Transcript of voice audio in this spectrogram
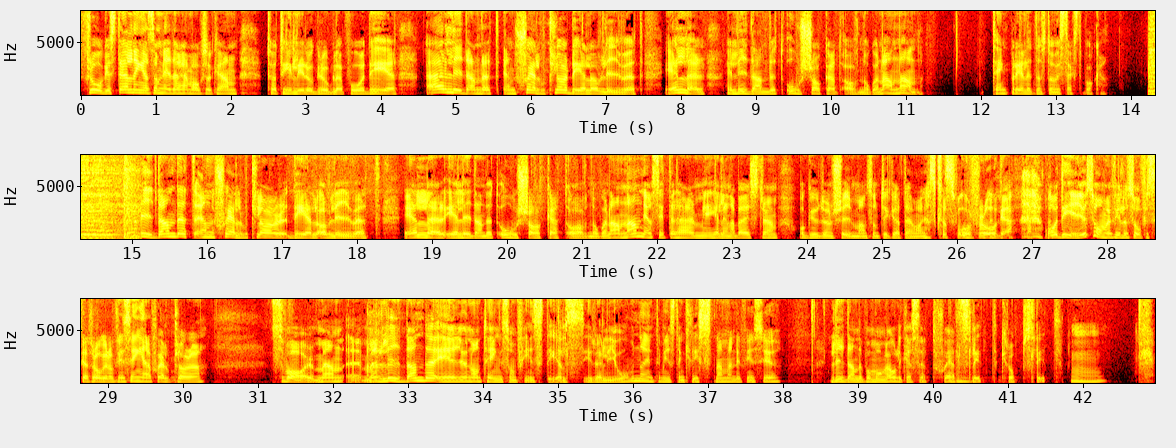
Frågeställningen som ni där hemma också kan ta till er och grubbla på det är, är lidandet en självklar del av livet eller är lidandet orsakat av någon annan? Tänk på det en liten stund, vi är strax tillbaka lidandet en självklar del av livet eller är lidandet orsakat av någon annan? Jag sitter här med Helena Bergström och Gudrun Schyman som tycker att det här var en ganska svår fråga. Och det är ju så med filosofiska frågor, det finns inga självklara svar. Men, eh, men lidande är ju någonting som finns dels i religionen, inte minst den kristna, men det finns ju lidande på många olika sätt. Själsligt, mm. kroppsligt. Mm.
